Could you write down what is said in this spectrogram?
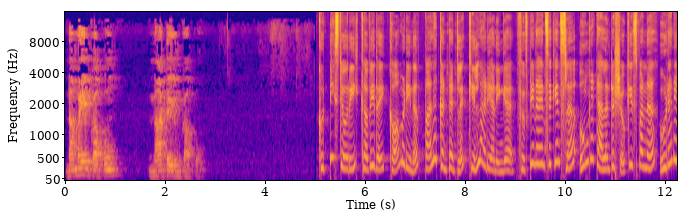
நம்மையும் காப்போம் நாட்டையும் காப்போம். குட்டி ஸ்டோரி கவிதை காமெடின்னு பல கண்டென்ட்ல கில்லாடியா நீங்க. 59 நைன் செகண்ட்ஸ்ல உங்க டேலண்ட்டை ஷோகேஸ் பண்ண உடனே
